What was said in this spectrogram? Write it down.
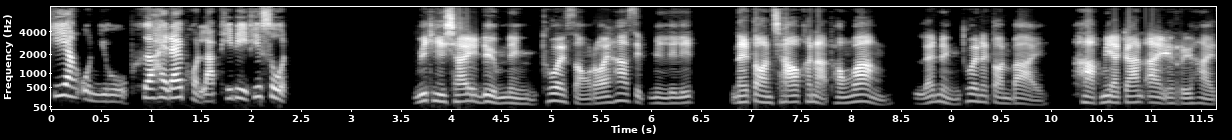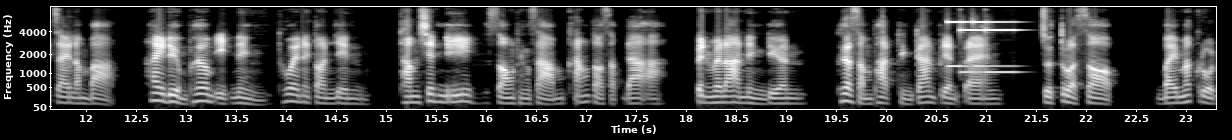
ที่ยังอุ่นอยู่ เพื่อให้ได้ผลลัพธ์ที่ดีที่สุด วิธีใช้ดื่ม 1 ถ้วย 250มิลลิลิตร ในตอนเช้าขณะท้องว่าง และ1ถ้วยในตอนบ่าย หากมีอาการไอหรือหายใจลำบาก ให้ดื่มเพิ่มอีก1ถ้วยในตอนเย็นทำเช่นนี้ 2-3 ครั้งต่อสัปดาห์ เป็นเวลา1เดือน เพื่อสัมผัสถึงการเปลี่ยนแปลง จุดตรวจสอบ ใบมะกรูด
